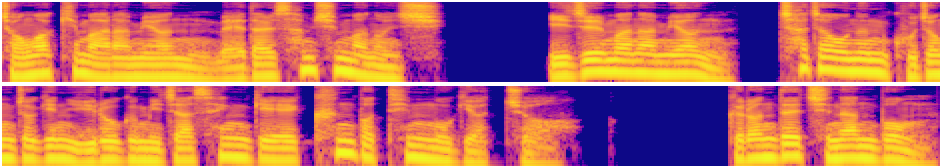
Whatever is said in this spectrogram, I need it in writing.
정확히 말하면 매달 30만원씩. 잊을만 하면 찾아오는 고정적인 위로금이자 생계의 큰 버팀목이었죠. 그런데 지난 봄,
